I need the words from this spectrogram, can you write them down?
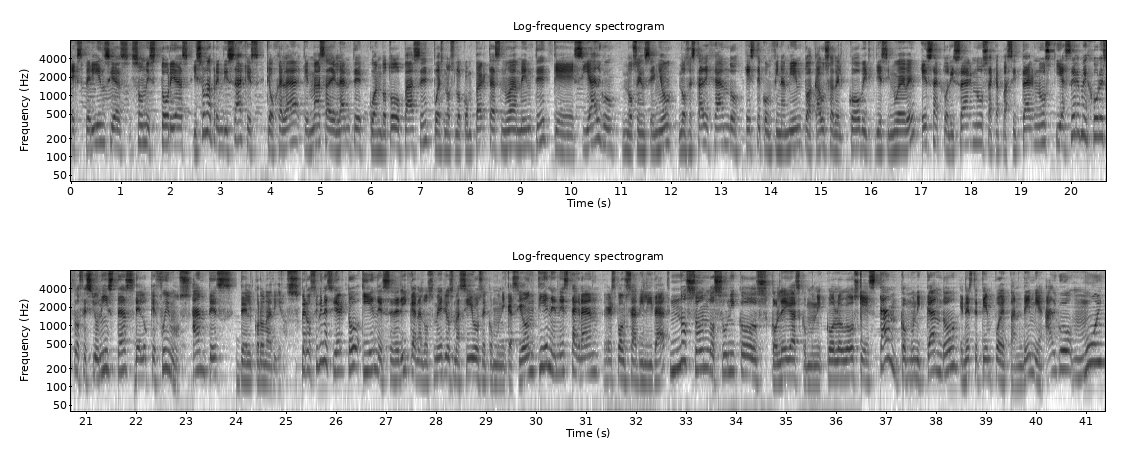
experiencias, son historias y son aprendizajes que ojalá que más adelante, cuando todo pase, pues nos lo compartas nuevamente, que si algo nos enseñó, nos está dejando este confinamiento a causa del COVID-19, es actualizarnos, a capacitarnos y a ser mejores profesionistas de lo que fuimos antes del coronavirus. Pero si bien es cierto, quienes se dedican a los medios masivos de comunicación tienen esta gran responsabilidad, no son los únicos colegas comunicólogos que están comunicando en este tiempo de pandemia. Algo muy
